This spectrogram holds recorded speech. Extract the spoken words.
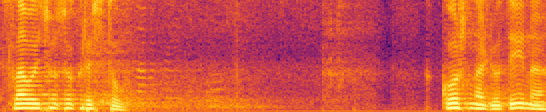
Слава Ісусу Христу! Кожна людина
